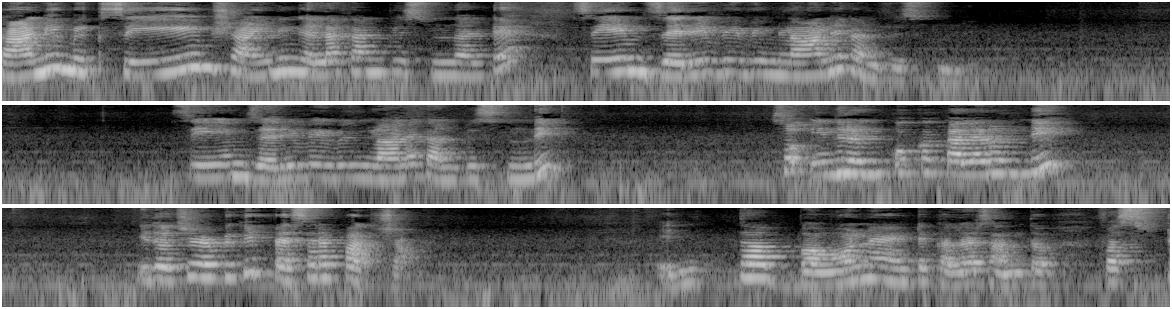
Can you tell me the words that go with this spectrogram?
కానీ మీకు సేమ్ షైనింగ్ ఎలా కనిపిస్తుందంటే సేమ్ జెరీ వివింగ్ లానే కనిపిస్తుంది. సేమ్ జెరీ వివింగ్ లానే కనిపిస్తుంది. సో ఇందులో ఇంకొక కలర్ ఉంది. ఇది వచ్చేటప్పటికి పెసర పచ్చ. ఎంత బాగున్నాయంటే కలర్స్ అంత. ఫస్ట్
